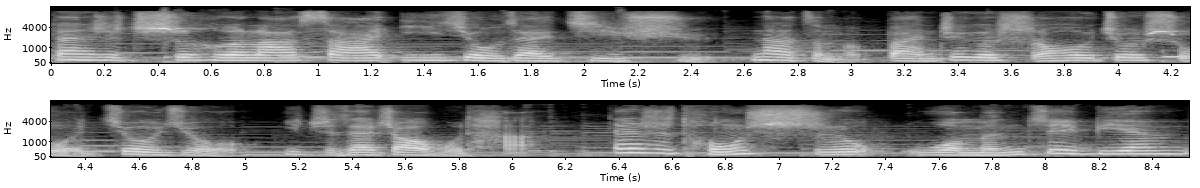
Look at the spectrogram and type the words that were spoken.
但是吃喝拉撒依旧在继续，那怎么办？这个时候就是我舅舅一直在照顾她，但是同时我们这边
